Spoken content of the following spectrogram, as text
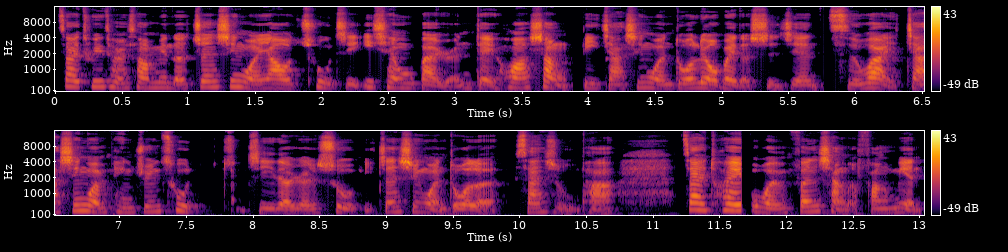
在 Twitter 上面的真新闻要触及一千五百人，得花上比假新闻多六倍的时间。此外，假新闻平均触及的人数比真新闻多了三十五趴。在推文分享的方面，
